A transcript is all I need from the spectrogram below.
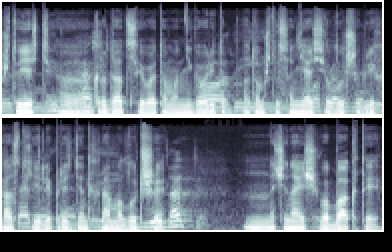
что есть э, градации в этом. Он не говорит о, о том, что саньяси лучше грехастхи или президент храма лучше. Начинающего бхакты.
